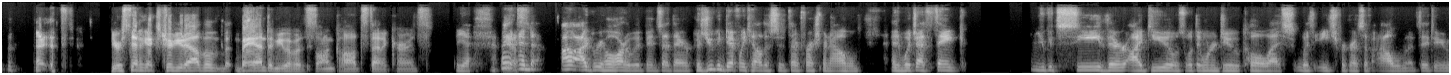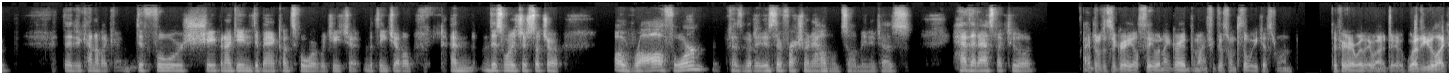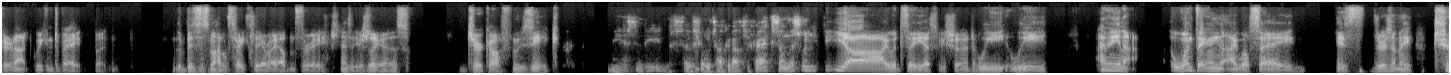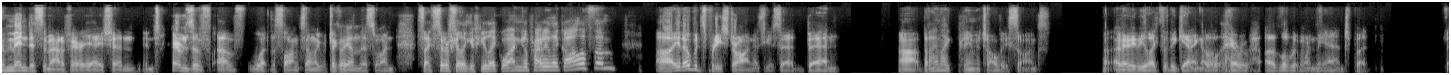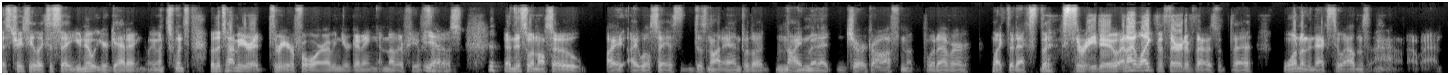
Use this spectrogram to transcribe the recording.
Your Static X tribute album band, and you have a song called "Static Currents." Yeah, Yes. and I, I agree wholeheartedly with Ben said there because you can definitely tell this is their freshman album, and which I think you could see their ideals, what they want to do, coalesce with each progressive album that they do. That it kind of like the full shape and identity the band comes forward with each with each of them, and this one is just such a a raw form because but it is their freshman album, so I mean it does have that aspect to it. I don't disagree. You'll see when I grade them. I think this one's the weakest one. They figure out what they want to do. Whether you like it or not, we can debate. But the business model is very clear by album three, as it usually is. Jerk off musique. Yes, indeed. So, shall we talk about the tracks on this one? Yeah, I would say yes. We should. We we. I mean, uh, one thing I will say is there isn't a tremendous amount of variation in terms of of what the songs sound like, particularly on this one. So I sort of feel like if you like one, you'll probably like all of them. Uh, it opens pretty strong, as you said, Ben. Uh, but I like pretty much all these songs. I maybe like the beginning a little hair a little bit more than the end, but as Tracy likes to say, you know what you're getting. I mean, once once by the time you're at three or four, I mean you're getting another few of Yeah. those. and this one also, I I will say, is, does not end with a nine minute jerk off, whatever, like the next the three do. And I like the third of those with the one on the next two albums. I don't know, man.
